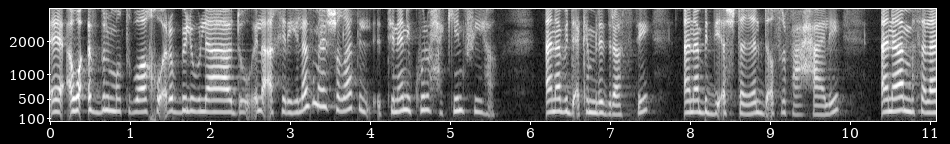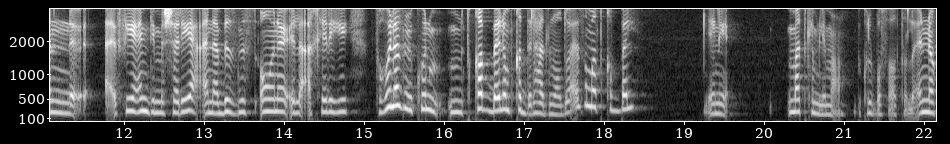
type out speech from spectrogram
آه، أوقف بالمطبخ وأربي الأولاد وإلى آخره. لازم هاي الشغلات التنين يكونوا حاكين فيها. أنا بدي أكمل دراستي أنا بدي أشتغل بدي أصرف على حالي. أنا مثلا في عندي مشاريع أنا business owner إلى آخره فهو لازم يكون متقبل ومقدر هذا الموضوع. إذا ما تقبل يعني ما تكملي معه بكل بساطة لأنه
